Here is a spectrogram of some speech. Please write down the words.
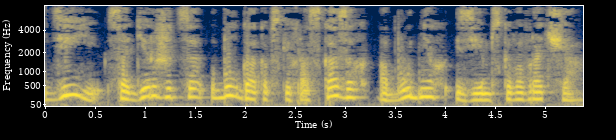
идеи содержатся в булгаковских рассказах о буднях земского врача.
